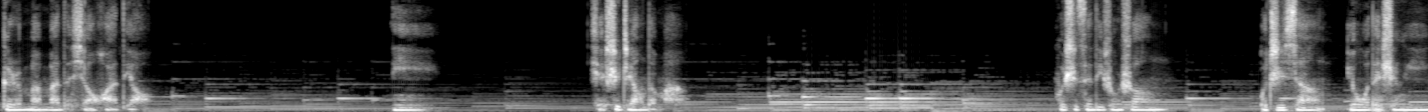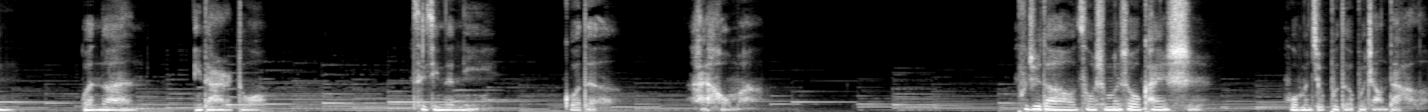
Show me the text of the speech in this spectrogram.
跟人慢慢的消化掉。你也是这样的吗？我是三弟双双，我只想用我的声音温暖你的耳朵。最近的你过得还好吗？不知道从什么时候开始，我们就不得不长大了。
